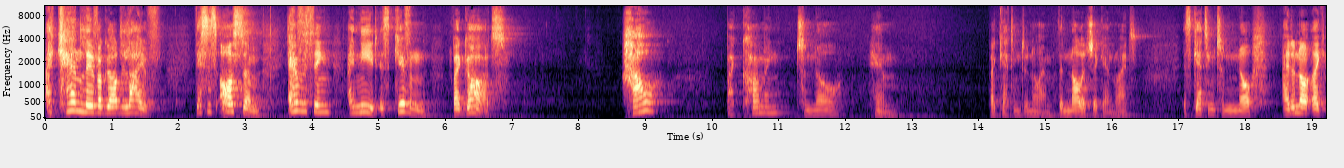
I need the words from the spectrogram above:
I can live a godly life. This is awesome. Everything I need is given by God. How? By coming to know Him. By getting to know Him. The knowledge again, right? It's getting to know. I don't know, like,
